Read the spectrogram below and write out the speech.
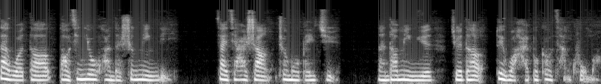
在我的饱经忧患的生命里，再加上这幕悲剧，难道命运觉得对我还不够残酷吗？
